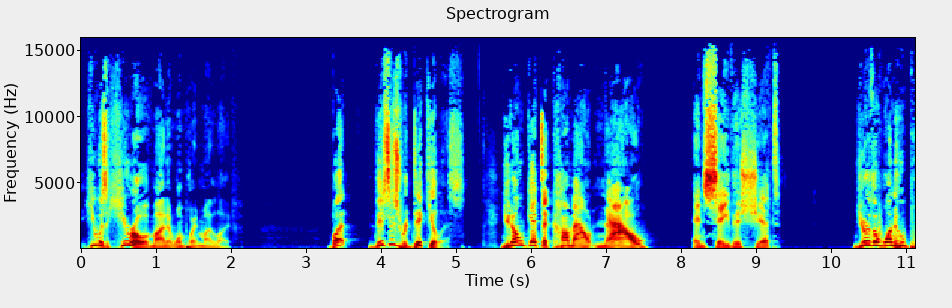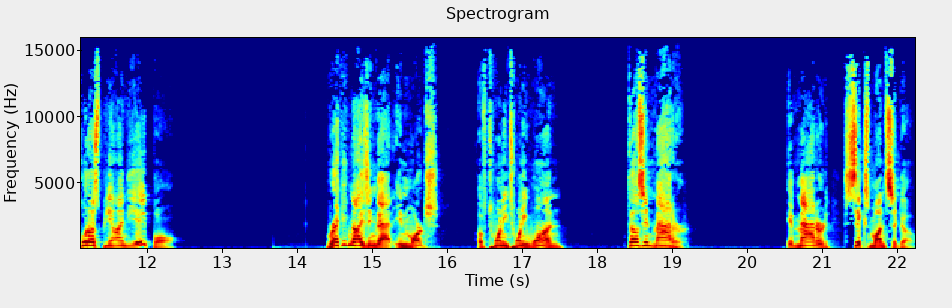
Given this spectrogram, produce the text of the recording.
he was a hero of mine at one point in my life. But this is ridiculous. You don't get to come out now and say this shit. You're the one who put us behind the eight ball recognizing that in March of 2021 doesn't matter. It mattered six months ago.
